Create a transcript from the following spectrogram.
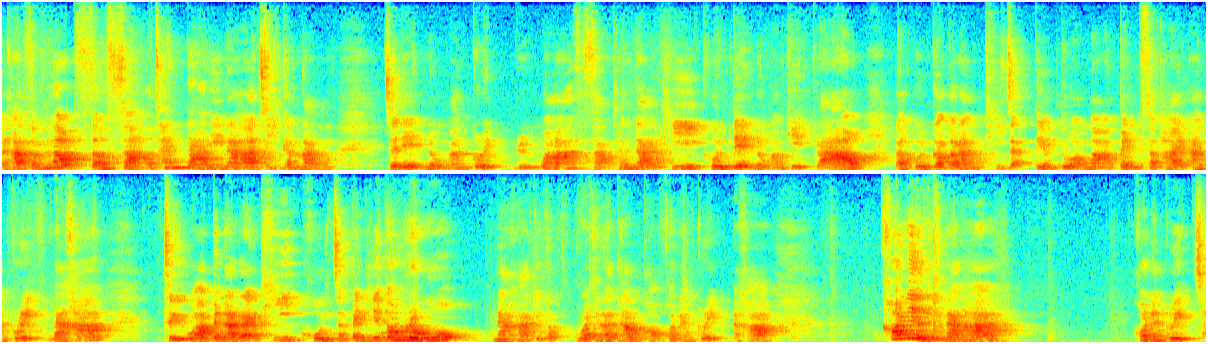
นะคะสำหรับสาวๆท่านใดนะคะที่กำลังจะเดทหนุ่มอังกฤษหรือว่าสาวท่านใดที่คุณเดทหนุ่มอังกฤษแล้ว แล้วคุณก็กำลังที่จะเตรียมตัวมาเป็นสะพายอังกฤษนะคะ ถือว่าเป็นอะไรที่คุณจำเป็นที่จะต้องรู้นะคะเกี่ยวกับวัฒนธรรมของคนอังกฤษนะคะ ข้อหนึ่ง นะคะ คนอังกฤษช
